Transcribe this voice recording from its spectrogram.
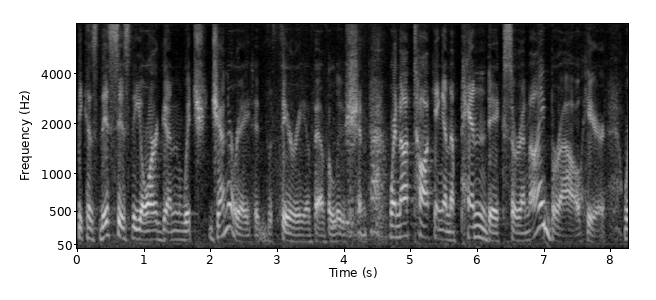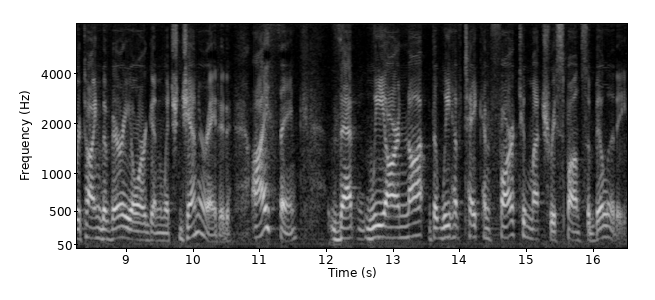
because this is the organ which generated the theory of evolution. We're not talking an appendix or an eyebrow here. We're talking the very organ which generated it. I think that we are not, that we have taken far too much responsibility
